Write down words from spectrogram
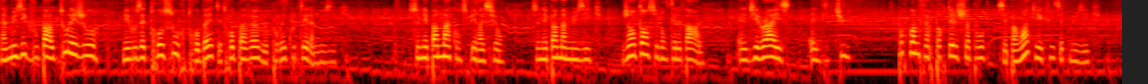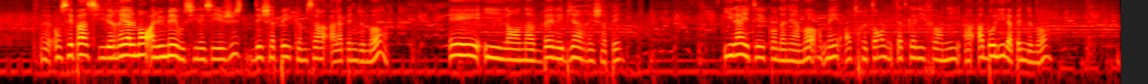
La musique vous parle tous les jours, mais vous êtes trop sourd, trop bête et trop aveugle pour écouter la musique. Ce n'est pas ma conspiration, ce n'est pas ma musique. J'entends ce dont elle parle. Elle dit rise, elle dit tu. Pourquoi me faire porter le chapeau? C'est pas moi qui ai écrit cette musique. Euh, on ne sait pas s'il est réellement allumé ou s'il essayait juste d'échapper comme ça à la peine de mort. Et il en a bel et bien réchappé. Il a été condamné à mort, mais entre-temps, l'État de Californie a aboli la peine de mort.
